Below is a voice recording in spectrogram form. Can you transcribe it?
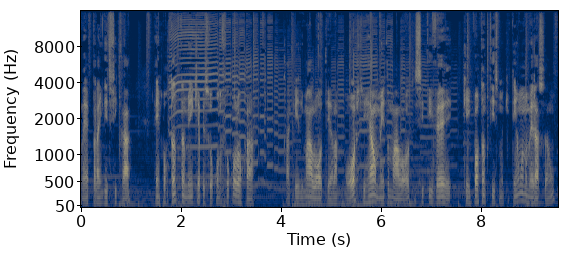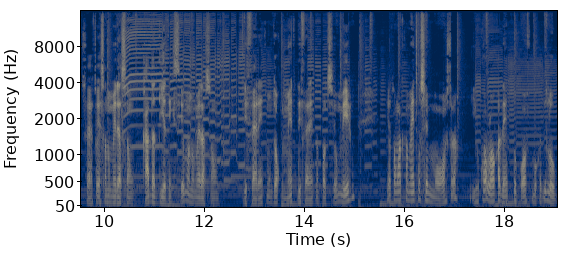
né, para identificar. É importante também que a pessoa quando for colocar aquele malote, ela mostre realmente o malote, se tiver que é importantíssimo que tenha uma numeração, certo? E essa numeração cada dia tem que ser uma numeração diferente, um documento diferente, não pode ser o mesmo. E automaticamente você mostra e o coloca dentro do cofre boca de lobo.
